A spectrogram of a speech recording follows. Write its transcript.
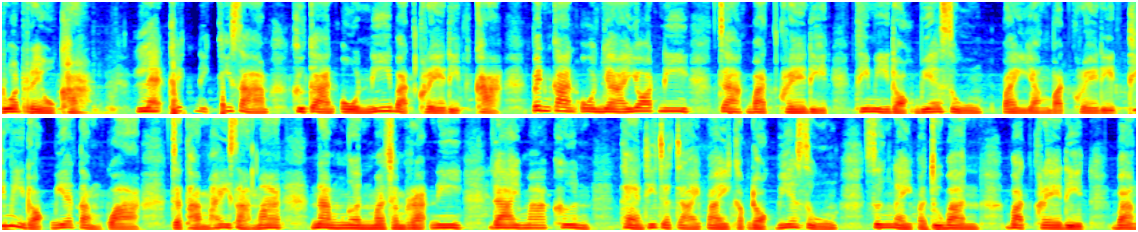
รวดเร็วค่ะ และเทคนิคที่ 3 คือการโอนหนี้บัตรเครดิตค่ะ เป็นการโอนย้ายยอดหนี้จากบัตรเครดิตที่มีดอกเบี้ยสูง ไปยังบัตรเครดิตที่มีดอกเบี้ยต่ำกว่า จะทำให้สามารถนำเงินมาชำระหนี้ได้มากขึ้น แทนที่จะจ่ายไปกับดอกเบี้ยสูง ซึ่งในปัจจุบัน บัตรเครดิต บาง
